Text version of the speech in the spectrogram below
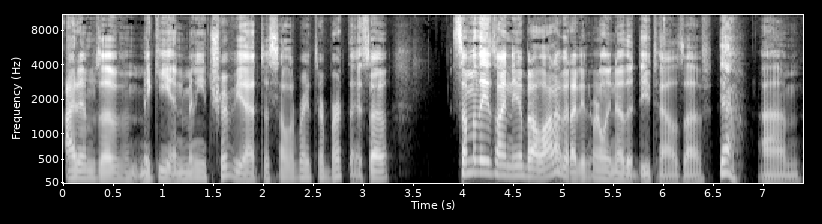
items of Mickey and Minnie trivia to celebrate their birthday. So some of these I knew, but a lot of it I didn't really know the details of. Yeah. Um,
